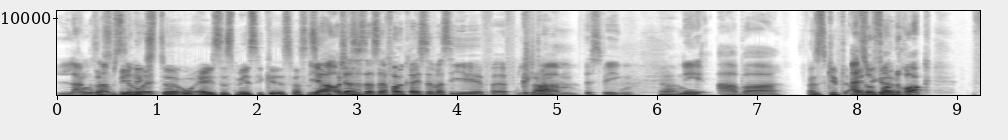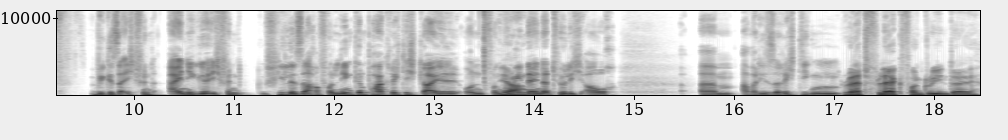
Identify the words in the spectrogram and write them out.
langsamste. Das wenigste Oasis-mäßige ist, was es Ja, gibt. und das ist das erfolgreichste, was sie je veröffentlicht Klar. haben. Deswegen. Ja. Nee, aber. Also es gibt einige. Also von Rock, wie gesagt, ich finde einige, ich finde viele Sachen von Linkin Park richtig geil und von ja. Green Day natürlich auch. Ähm, aber diese richtigen. Red Flag von Green Day.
